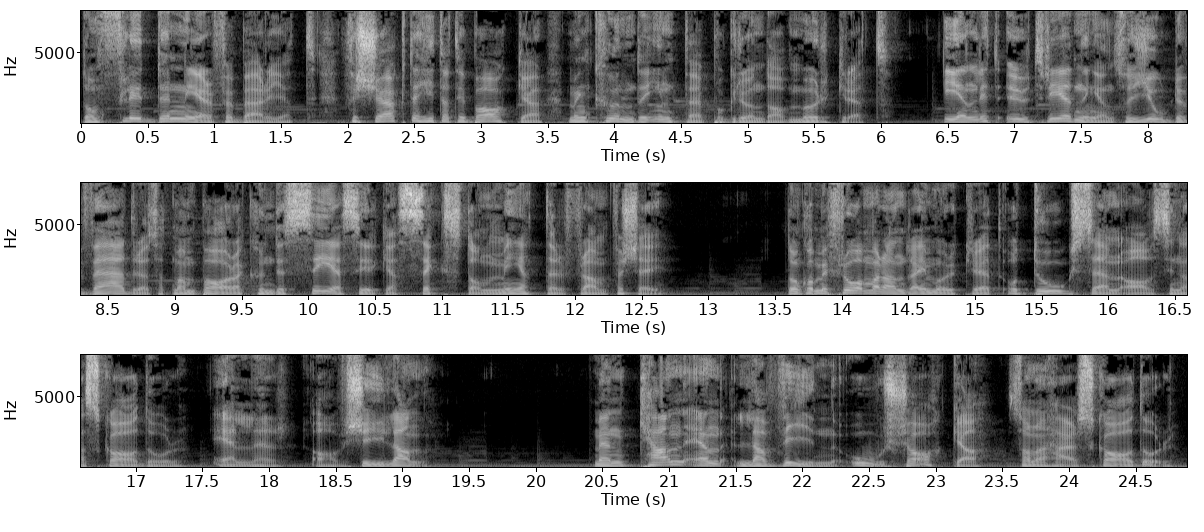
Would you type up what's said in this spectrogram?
De flydde ner för berget, försökte hitta tillbaka men kunde inte på grund av mörkret. Enligt utredningen så gjorde vädret så att man bara kunde se cirka 16 meter framför sig. De kom ifrån varandra i mörkret och dog sen av sina skador eller av kylan. Men kan en lavin orsaka sådana här skador?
